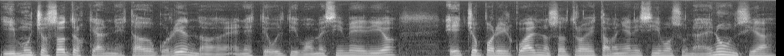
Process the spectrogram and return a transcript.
y muchos otros que han estado ocurriendo en este último mes y medio, hecho por el cual nosotros esta mañana hicimos una denuncia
